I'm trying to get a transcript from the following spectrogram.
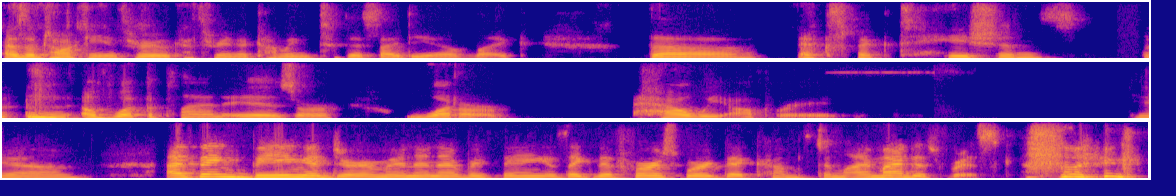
as I'm talking you through, Katharina, coming to this idea of like the expectations of what the plan is or what are how we operate. Yeah. I think being a German and everything is like the first word that comes to my mind is risk. like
